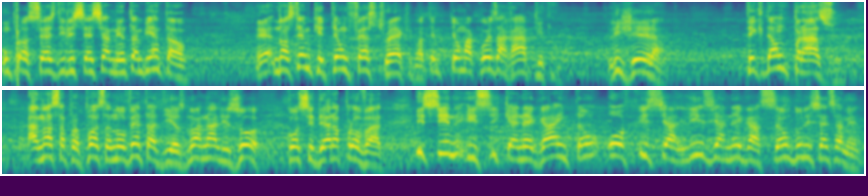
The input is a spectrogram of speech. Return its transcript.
um processo de licenciamento ambiental. É, nós temos que ter um fast track, nós temos que ter uma coisa rápida, ligeira. Tem que dar um prazo. A nossa proposta, 90 dias, não analisou, considera aprovado. E se, e se quer negar, então oficialize a negação do licenciamento.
